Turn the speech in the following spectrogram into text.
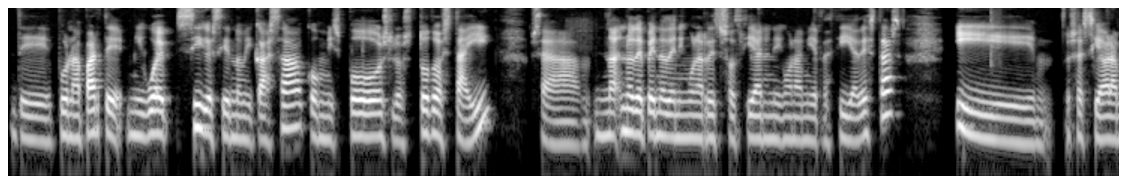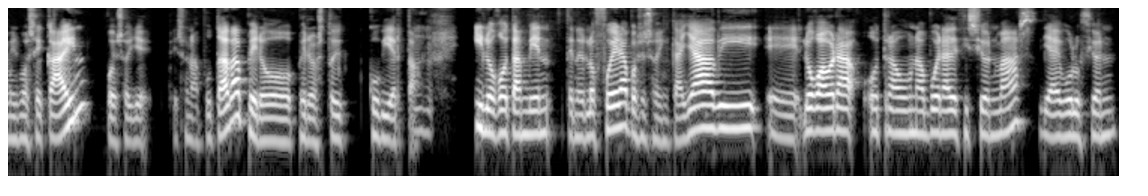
de, por una parte, mi web sigue siendo mi casa, con mis posts, los, todo está ahí. O sea, no, no dependo de ninguna red social ni ninguna mierdecilla de estas. Y, o sea, si ahora mismo se caen, pues oye, es una putada, pero, pero estoy cubierta. Y luego también tenerlo fuera, pues eso, en Kayabi. eh, luego ahora otra, una buena decisión más, ya evolución,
